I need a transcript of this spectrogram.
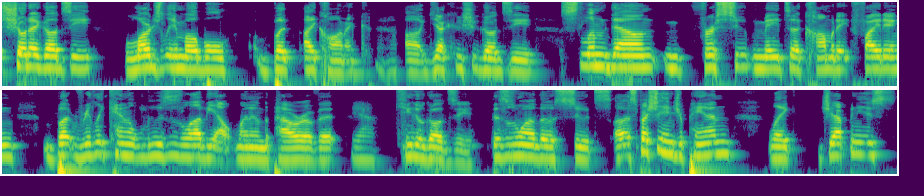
Shodai Goji, largely immobile but iconic. Mhm. Uh, Gyakushu Goji, slimmed down, m- first suit made to accommodate fighting, but really kind of loses a lot of the outline and the power of it. Yeah. Kingo Godzi. This is one of those suits, uh, especially in Japan. Like Japanese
